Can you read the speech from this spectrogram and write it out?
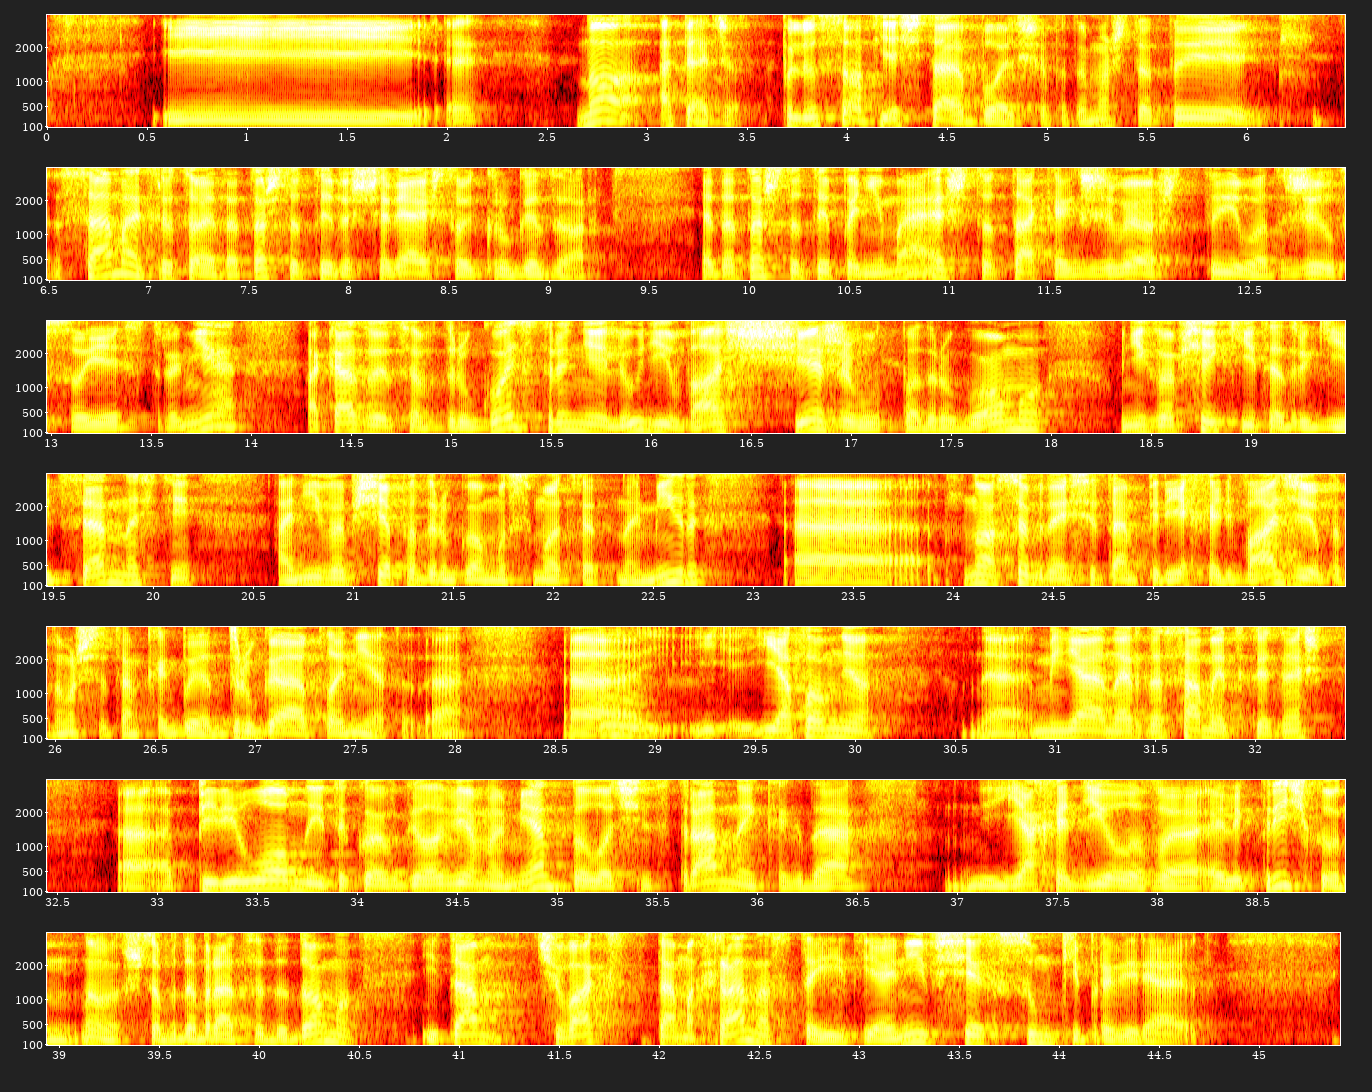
И... Но, опять же, плюсов я считаю больше, потому что ты... Самое крутое — это то, что ты расширяешь свой кругозор. Это то, что ты понимаешь, что так, как живешь, ты вот жил в своей стране, оказывается, в другой стране люди вообще живут по-другому, у них вообще какие-то другие ценности, они вообще по-другому смотрят на мир, ну, особенно если там переехать в Азию, потому что там как бы другая планета, да. Mm. Я помню, э, меня, наверное, самый такой, знаешь, переломный такой в голове момент был очень странный, когда я ходил в электричку, ну, чтобы добраться до дома, и там чувак, там охрана стоит, и они всех сумки проверяют.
